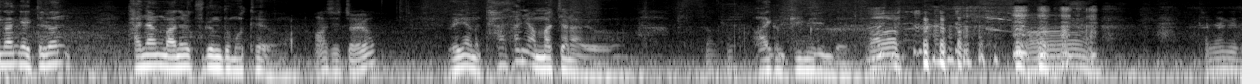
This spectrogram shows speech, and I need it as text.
관광객들은 단양만을 구경도 못해요. 아 진짜요? 왜냐면 타산이 안 맞잖아요. 아 이건 비밀인데. 아, 아 단양에서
